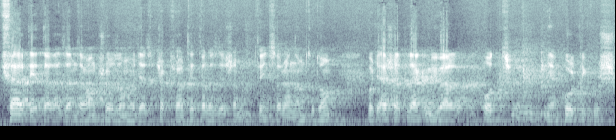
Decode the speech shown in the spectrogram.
feltételezem, de hangsúlyozom, hogy ez csak feltételezésem, tényszerűen nem tudom, hogy esetleg, mivel ott ilyen kultikus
